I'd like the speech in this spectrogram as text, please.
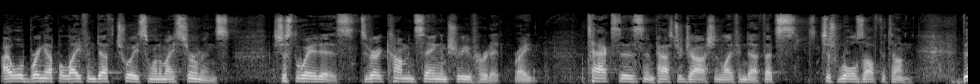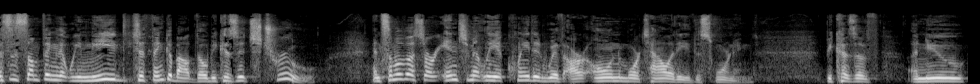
I will bring up a life and death choice in one of my sermons. It's just the way it is. It's a very common saying. I'm sure you've heard it, right? Taxes and Pastor Josh and life and death. That's just rolls off the tongue. This is something that we need to think about, though, because it's true. And some of us are intimately acquainted with our own mortality this morning because of a new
